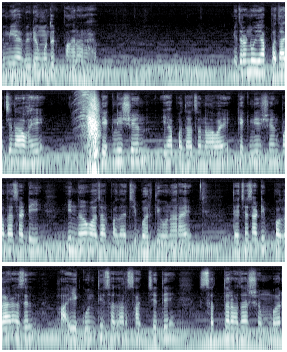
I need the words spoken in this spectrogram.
तुम्ही या व्हिडिओमधून पाहणार आहात. मित्रांनो या पदाचे नाव आहे टेक्निशियन या पदाचं नाव आहे टेक्निशियन पदासाठी ही नऊ हजार पदाची भरती होणार आहे. त्याच्यासाठी पगार असेल हा एकोणतीस हजार सातशे ते सत्तर हजार शंभर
